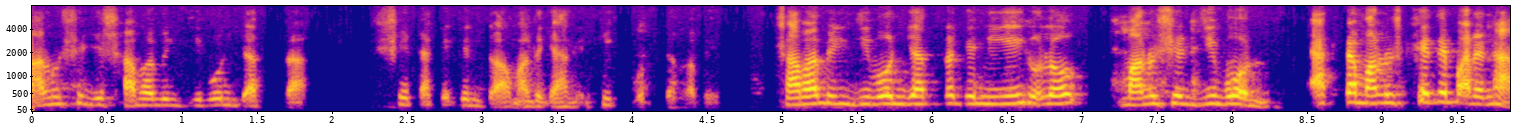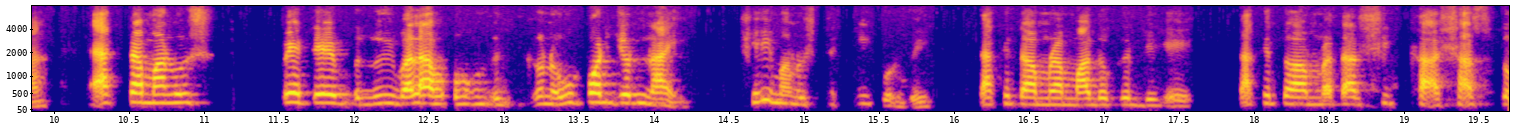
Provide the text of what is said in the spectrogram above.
মানুষের যে স্বাভাবিক জীবনযাত্রা, সেটাকে কিন্তু আমাদেরকে আগে ঠিক করতে হবে। স্বাভাবিক জীবনযাত্রাকে নিয়েই হলো মানুষের জীবন। একটা মানুষ খেতে পারে না, একটা মানুষ পেটে দুই বেলা কোনো উপার্জন নাই, সেই মানুষটা কি করবে? তাকে তো আমরা মাদকের দিকে, তাকে তো আমরা তার শিক্ষা, স্বাস্থ্য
